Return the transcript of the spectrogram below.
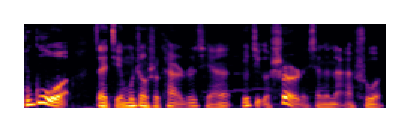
不过在节目正式开始之前，有几个事儿得先跟大家说。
